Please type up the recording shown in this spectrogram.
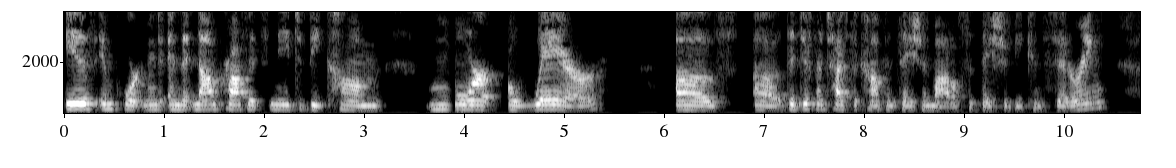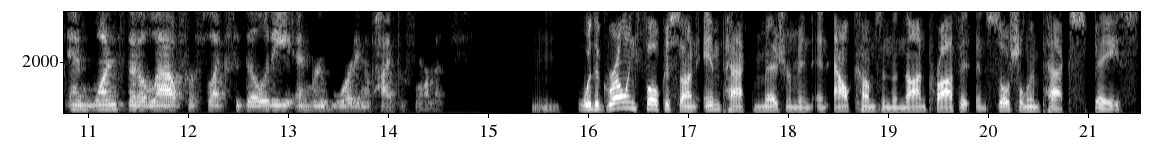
is important and that nonprofits need to become more aware of uh, the different types of compensation models that they should be considering and ones that allow for flexibility and rewarding of high performance. Hmm. With a growing focus on impact measurement and outcomes in the nonprofit and social impact space,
